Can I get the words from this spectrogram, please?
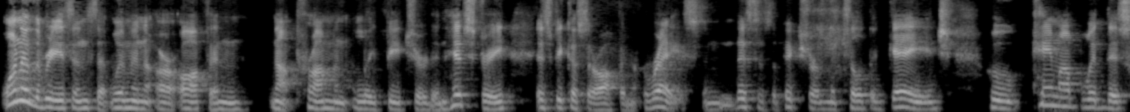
One of the reasons that women are often not prominently featured in history is because they're often erased. And this is a picture of Matilda Gage, who came up with this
